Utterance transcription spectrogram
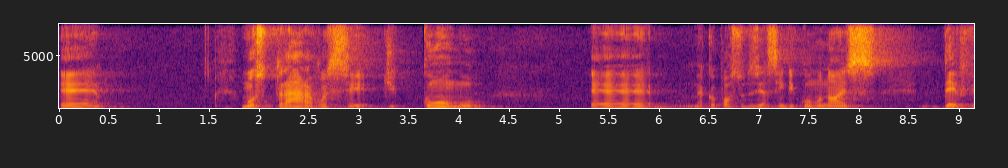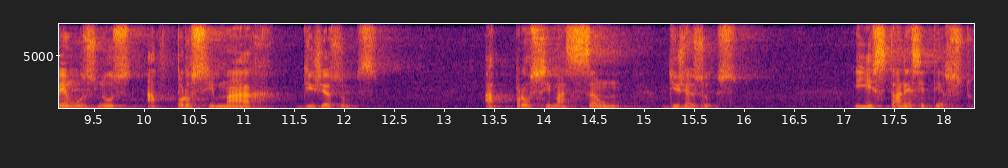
é mostrar a você de como, é, como é que eu posso dizer assim, de como nós devemos nos aproximar de Jesus. Aproximação de Jesus. E está nesse texto.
